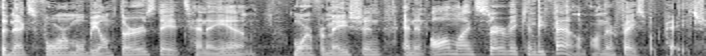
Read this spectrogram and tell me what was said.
The next forum will be on Thursday at 10 a.m. More information and an online survey can be found on their Facebook page.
